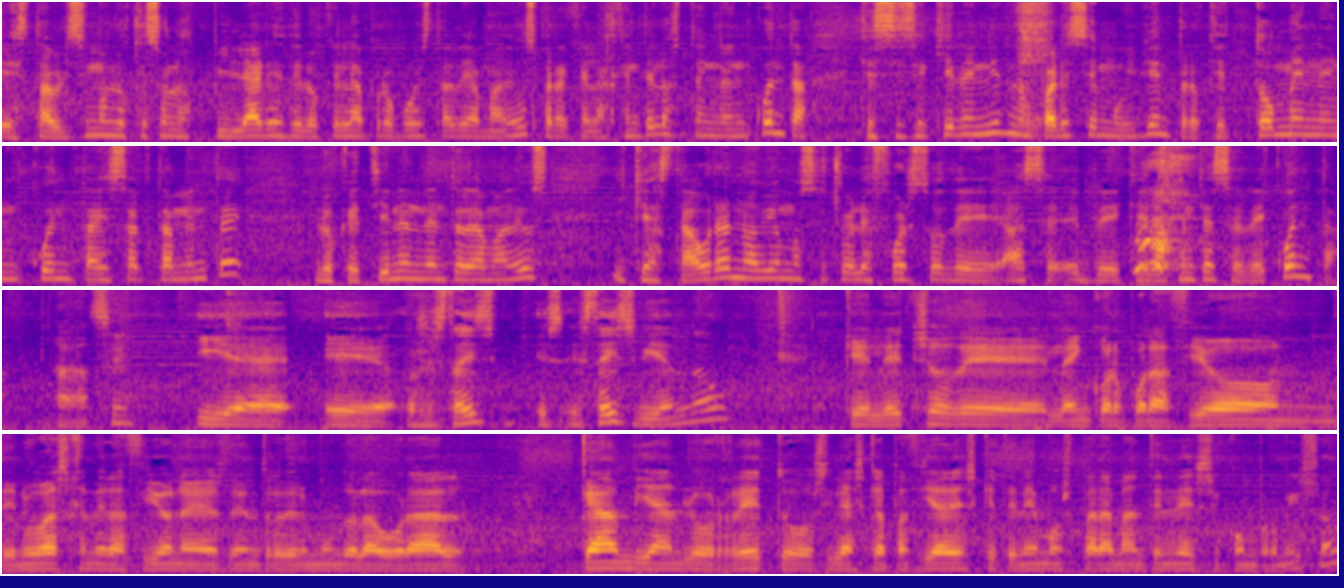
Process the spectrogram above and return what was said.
establecimos lo que son los pilares de lo que es la propuesta de Amadeus para que la gente los tenga en cuenta. Que si se quieren ir nos parece muy bien, pero que tomen en cuenta exactamente lo que tienen dentro de Amadeus y que hasta ahora no habíamos hecho el esfuerzo de, hacer- de que la gente se dé cuenta. Ah. Sí. Y eh, eh, os estáis, es- estáis viendo que el hecho de la incorporación de nuevas generaciones dentro del mundo laboral cambian los retos y las capacidades que tenemos para mantener ese compromiso?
